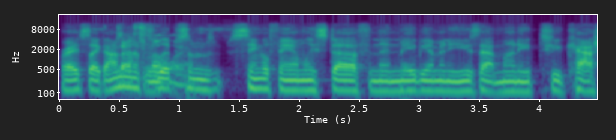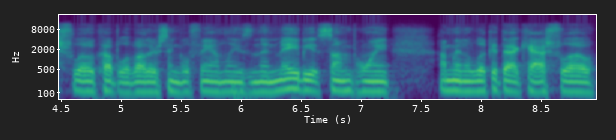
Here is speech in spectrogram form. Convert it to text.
right? It's like I'm going to flip some single family stuff and then maybe I'm going to use that money to cash flow a couple of other single families. And then maybe at some point I'm going to look at that cash flow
